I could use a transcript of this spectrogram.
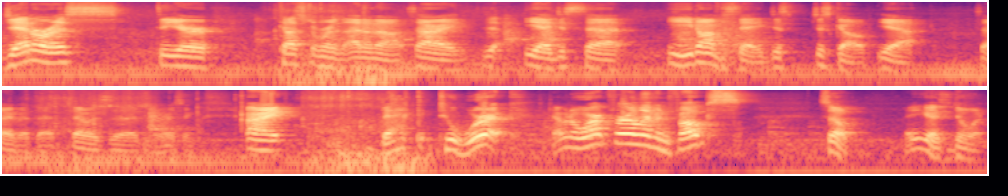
generous to your customers. I don't know. Sorry. Yeah, just uh, you don't have to stay. Just just go. Yeah. Sorry about that. That was uh, embarrassing. All right, back to work. Having to work for a living, folks. So, how you guys doing?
